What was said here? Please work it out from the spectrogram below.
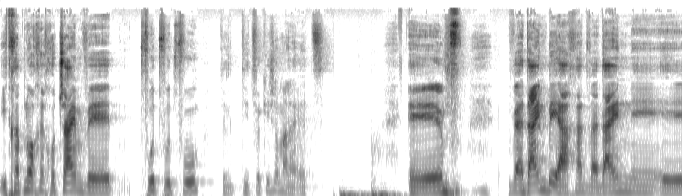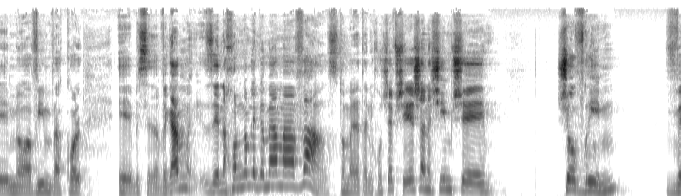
התחתנו אחרי חודשיים וטפו טפו טפו, תדפקי שם על העץ. אה, ועדיין ביחד, ועדיין אה, אה, מאוהבים והכל בסדר. וגם, זה נכון גם לגבי המעבר. זאת אומרת, אני חושב שיש אנשים ש... שעוברים, ו...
